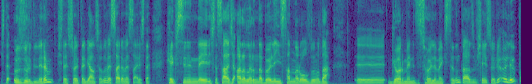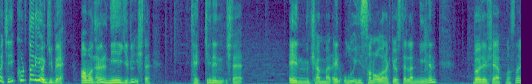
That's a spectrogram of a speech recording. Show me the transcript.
İşte özür dilerim. İşte söylediklerim yanlış oldu vesaire vesaire. İşte hepsinin değil işte sadece aralarında böyle insanlar olduğunu da e, görmenizi söylemek istedim tarzı bir şey söylüyor. Öyle bir paçayı kurtarıyor gibi. Ama diyor Evet. niye gibi işte Tekken'in işte en mükemmel, en ulu insanı olarak gösterilen Ni'nin böyle bir şey yapmasına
